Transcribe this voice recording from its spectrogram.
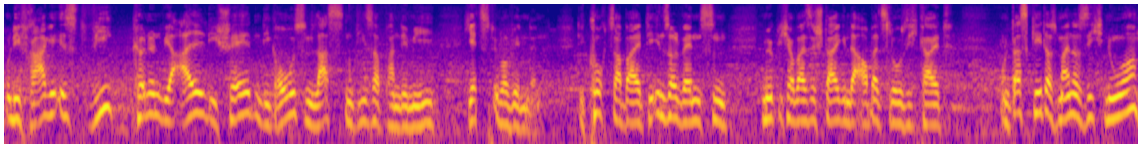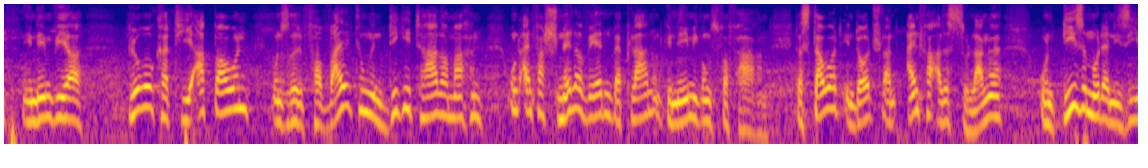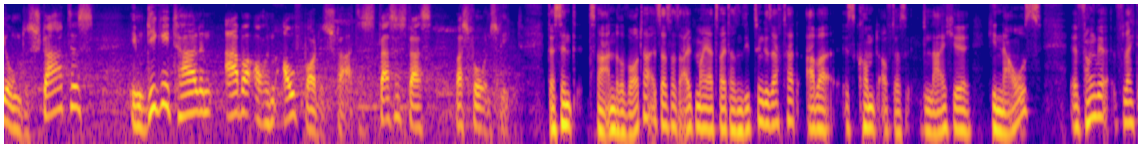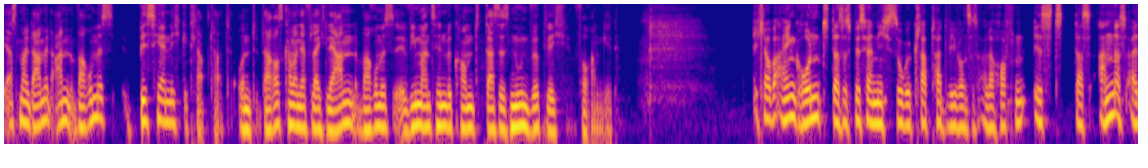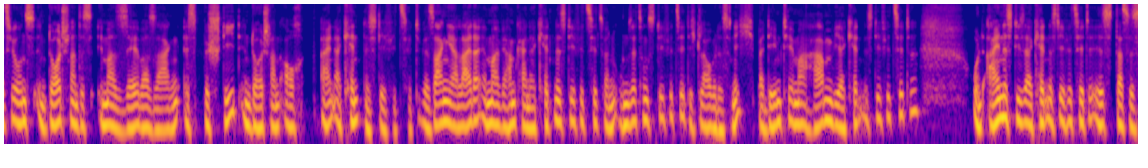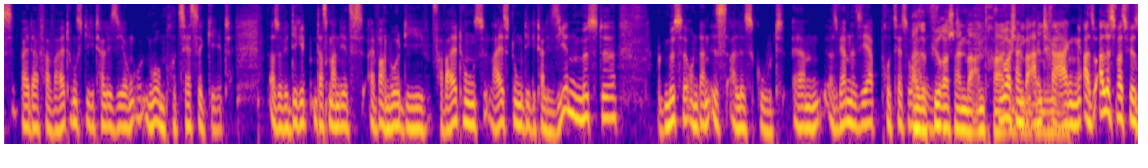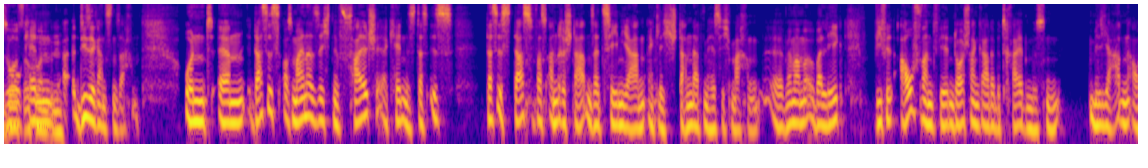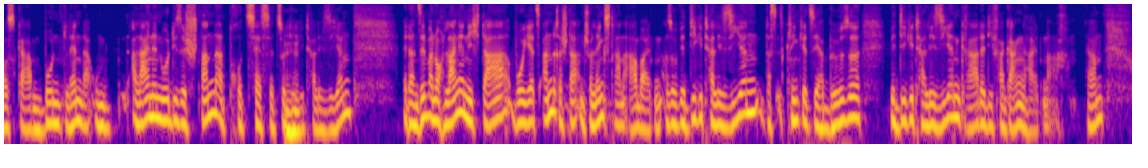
und die Frage ist, wie können wir all die Schäden, die großen Lasten dieser Pandemie jetzt überwinden? Die Kurzarbeit, die Insolvenzen, möglicherweise steigende Arbeitslosigkeit. Und das geht aus meiner Sicht nur, indem wir Bürokratie abbauen, unsere Verwaltungen digitaler machen und einfach schneller werden bei Plan- und Genehmigungsverfahren. Das dauert in Deutschland einfach alles zu lange. Und diese Modernisierung des Staates im digitalen, aber auch im Aufbau des Staates, das ist das, was vor uns liegt. Das sind zwar andere Worte als das, was Altmaier 2017 gesagt hat, aber es kommt auf das Gleiche hinaus. Äh, fangen wir vielleicht erstmal damit an, warum es bisher nicht geklappt hat. Und daraus kann man ja vielleicht lernen, warum es, wie man es hinbekommt, dass es nun wirklich vorangeht. Ich glaube, ein Grund, dass es bisher nicht so geklappt hat, wie wir uns das alle hoffen, ist, dass anders als wir uns in Deutschland es immer selber sagen, es besteht in Deutschland auch ein Erkenntnisdefizit. Wir sagen ja leider immer, wir haben kein Erkenntnisdefizit, sondern ein Umsetzungsdefizit. Ich glaube das nicht. Bei dem Thema haben wir Erkenntnisdefizite. Und eines dieser Erkenntnisdefizite ist, dass es bei der Verwaltungsdigitalisierung nur um Prozesse geht. Also, wir, dass man jetzt einfach nur die Verwaltungsleistung digitalisieren müsste und müsse und dann ist alles gut. Ähm, also, wir haben eine sehr prozessuale Also, Führerschein beantragen. Führerschein beantragen. Also, alles, was wir so kennen, diese ganzen Sachen. Und ähm, das ist aus meiner Sicht eine falsche Erkenntnis. Das ist das ist das, was andere Staaten seit zehn Jahren eigentlich standardmäßig machen. Äh, wenn man mal überlegt, wie viel Aufwand wir in Deutschland gerade betreiben müssen, Milliardenausgaben, Bund, Länder, um alleine nur diese Standardprozesse zu mhm. digitalisieren, äh, dann sind wir noch lange nicht da, wo jetzt andere Staaten schon längst dran arbeiten. Also wir digitalisieren, das klingt jetzt sehr böse, wir digitalisieren gerade die Vergangenheit nach. Ja?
